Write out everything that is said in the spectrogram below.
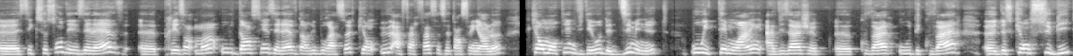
euh, c'est que ce sont des élèves euh, présentement ou d'anciens élèves d'Henri Bourassa qui ont eu à faire face à cet enseignant-là, qui ont monté une vidéo de 10 minutes où ils témoignent à visage euh, couvert ou découvert euh, de ce qu'ils ont subi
